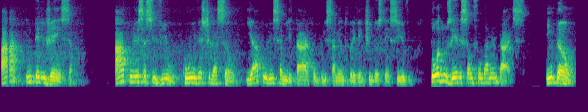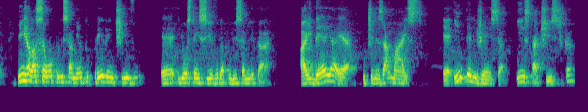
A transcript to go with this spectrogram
a inteligência, a Polícia Civil com investigação e a Polícia Militar com policiamento preventivo e ostensivo, todos eles são fundamentais. Então, em relação ao policiamento preventivo é, e ostensivo da Polícia Militar, a ideia é utilizar mais é, inteligência e estatística,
